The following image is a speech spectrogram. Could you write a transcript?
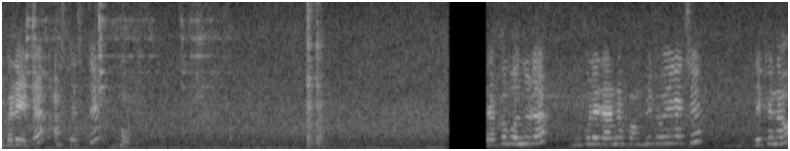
এবারে এটা আস্তে আস্তে হোক দেখো বন্ধুরা দুপুরে রান্না কমপ্লিট হয়ে গেছে। দেখে নাও।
